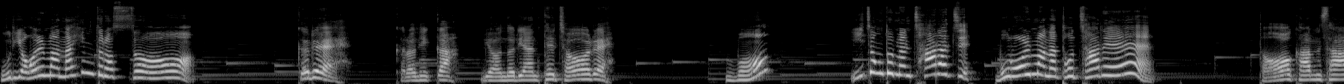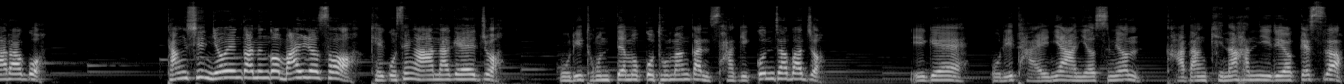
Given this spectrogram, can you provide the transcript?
우리 얼마나 힘들었어. 그래. 그러니까 며느리한테 절해. 뭐? 이 정도면 잘하지. 뭘 얼마나 더 잘해? 더 감사하라고. 당신 여행 가는 거 말려서 개고생 안 하게 해줘. 우리 돈 떼먹고 도망간 사기꾼 잡아줘. 이게 우리 다인이 아니었으면 가당키나 한 일이었겠어.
